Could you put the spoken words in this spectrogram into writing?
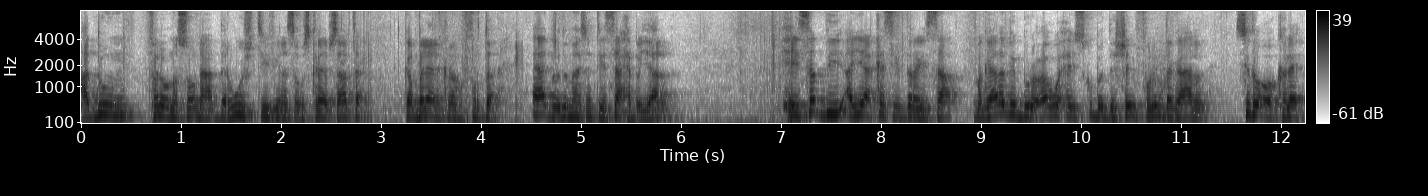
caduun falowna soo dhaha darwiish t v na subscribe saarta gambaleelkana furta aad xiisadii ayaa ka sii daraysa. Magaaladii burco waxay isku bedeshay furin dagaal. Sida oo kale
